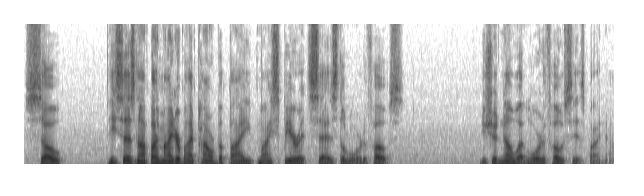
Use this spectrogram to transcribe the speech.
So he says, Not by might or by power, but by my spirit, says the Lord of hosts. You should know what Lord of hosts is by now.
